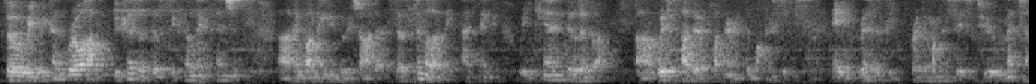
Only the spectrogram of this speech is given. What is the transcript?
So we, we kind of grow up because of those tectonic tensions uh, and bumping into each other. So similarly, I think we can deliver uh, with other partner democracies a recipe for democracies to matter,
